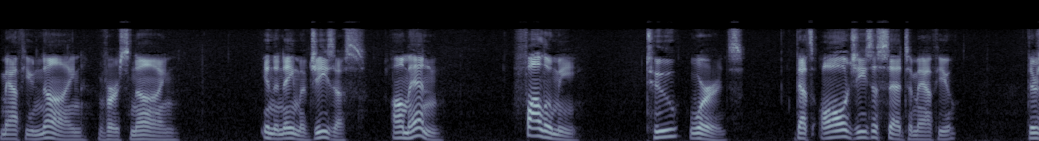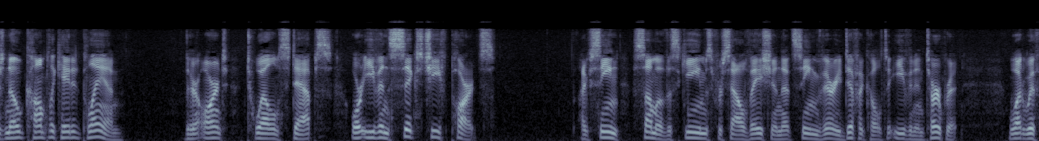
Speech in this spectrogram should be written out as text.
Matthew 9, verse 9. In the name of Jesus. Amen. Follow me. Two words. That's all Jesus said to Matthew. There's no complicated plan. There aren't 12 steps or even six chief parts. I've seen some of the schemes for salvation that seem very difficult to even interpret, what with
